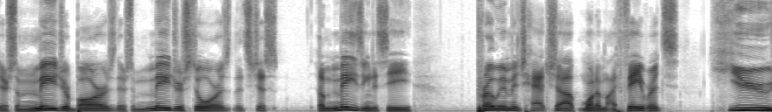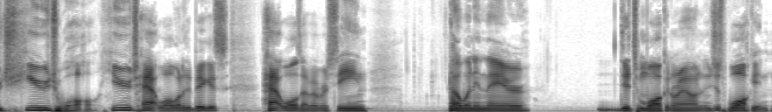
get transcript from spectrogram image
There's some major bars, there's some major stores. That's just amazing to see. Pro Image Hat Shop, one of my favorites. Huge, huge wall, huge hat wall, one of the biggest hat walls I've ever seen. I went in there, did some walking around, and just walking,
